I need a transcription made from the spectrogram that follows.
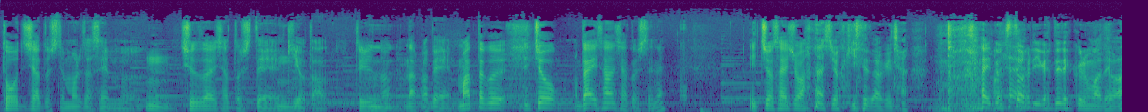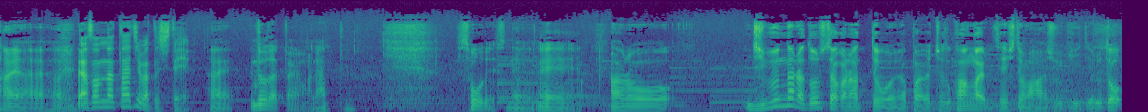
当事者として森田専務うん。取材者として清田というのうん。中で全く一応第三者としてね一応最初は話を聞いてたわけじゃん。サイドストーリーが出てくるまでは。はい。はいはいらそんな立場としてはい。どうだったのかなってそうですね。えあの自分ならどうしたかなってやっぱりちょっと考える接しての話を聞いてると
